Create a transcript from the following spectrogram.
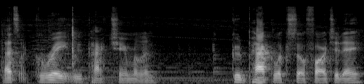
That's a great we packed Chamberlain. Good pack look so far today.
